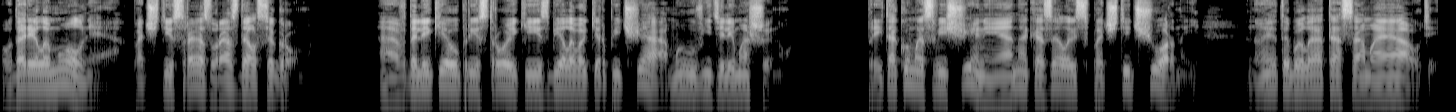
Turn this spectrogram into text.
Ударила молния, почти сразу раздался гром. А вдалеке у пристройки из белого кирпича мы увидели машину. При таком освещении она казалась почти черной, но это была та самая Ауди.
